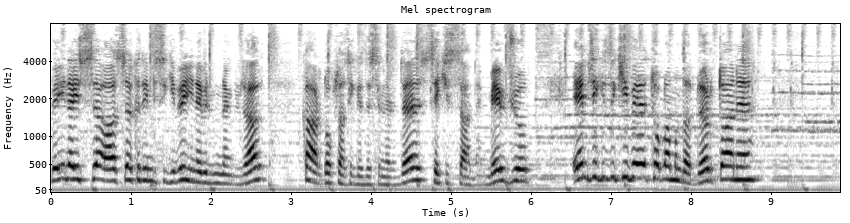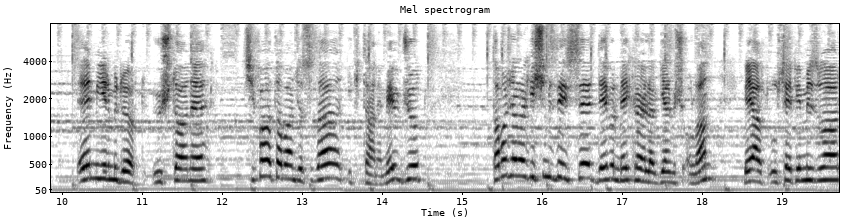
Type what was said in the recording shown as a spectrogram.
ve yine ise Asya Akademisi gibi yine birbirinden güzel Kar 98 desenleri de 8 tane mevcut. M82B toplamında 4 tane. M24 3 tane. Şifa tabancası da 2 tane mevcut. Tabancalar geçişimizde ise Devil May Cry ile gelmiş olan beyaz USP'miz var.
